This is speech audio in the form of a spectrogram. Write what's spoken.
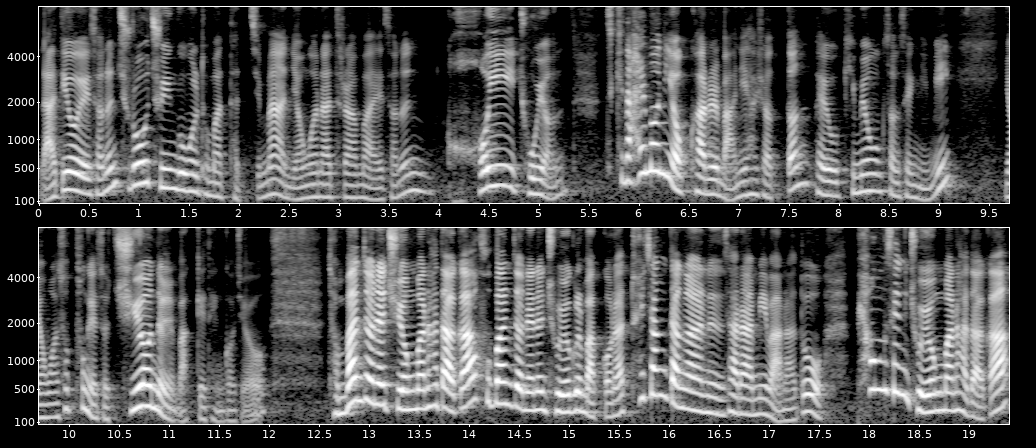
라디오에서는 주로 주인공을 도맡았지만 영화나 드라마에서는 거의 조연, 특히나 할머니 역할을 많이 하셨던 배우 김영욱 선생님이 영화 소풍에서 주연을 맡게 된 거죠. 전반전에 주역만 하다가 후반전에는 조역을 맡거나 퇴장당하는 사람이 많아도 평생 조역만 하다가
